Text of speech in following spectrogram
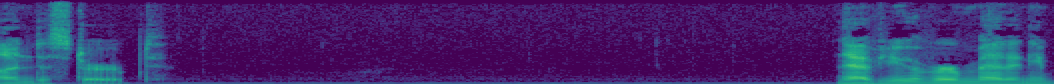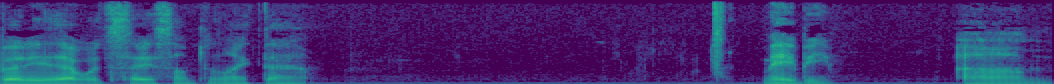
undisturbed. Now, have you ever met anybody that would say something like that? Maybe. Um,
